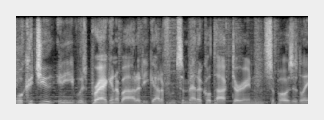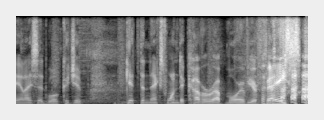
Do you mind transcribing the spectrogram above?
"Well, could you?" And he was bragging about it. He got it from some medical doctor, and supposedly. And I said, "Well, could you get the next one to cover up more of your face?"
